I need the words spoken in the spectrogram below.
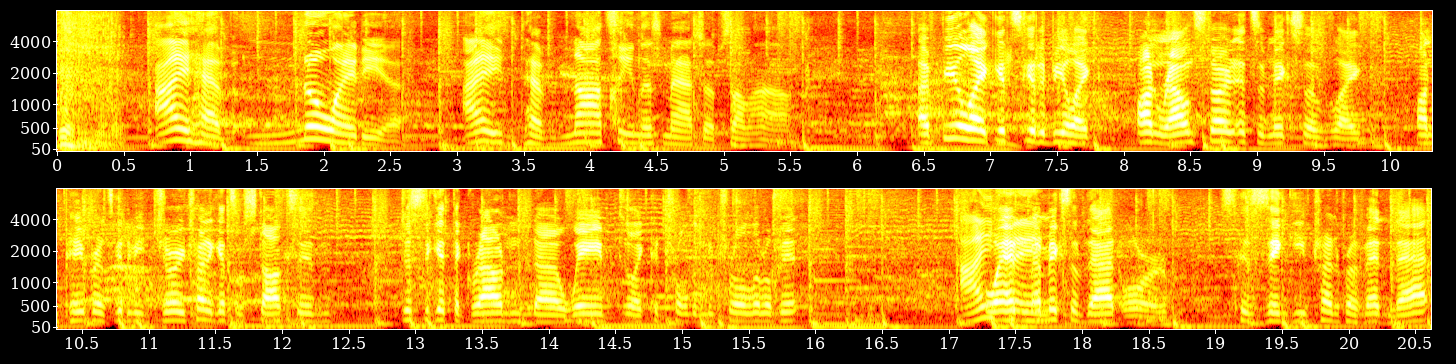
I have no idea. I have not seen this matchup somehow. I feel like it's gonna be like on round start, it's a mix of like on paper, it's gonna be Juri trying to get some stocks in, just to get the ground uh, wave to like control the neutral a little bit. I Or think a mix of that, or Zangief trying to prevent that.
